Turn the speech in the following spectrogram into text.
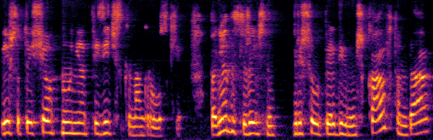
или что-то еще, но не от физической нагрузки. Понятно, если женщина решила передвинуть шкаф, там, да,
